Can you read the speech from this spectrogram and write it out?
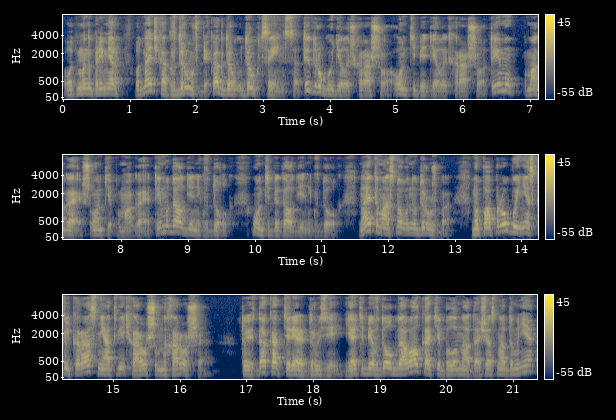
вот мы, например, вот знаете, как в дружбе, как друг, друг ценится. Ты другу делаешь хорошо, он тебе делает хорошо. Ты ему помогаешь, он тебе помогает. Ты ему дал денег в долг, он тебе дал денег в долг. На этом основана дружба. Но попробуй несколько раз не ответь хорошим на хорошее. То есть, да, как теряют друзей? Я тебе в долг давал, когда тебе было надо, а сейчас надо мне,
